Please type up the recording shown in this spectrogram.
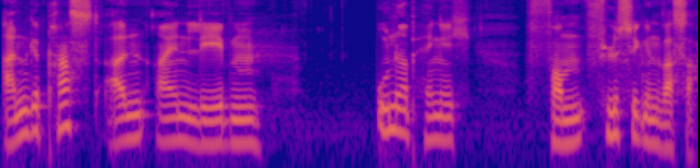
angepasst an ein Leben unabhängig vom flüssigen Wasser.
